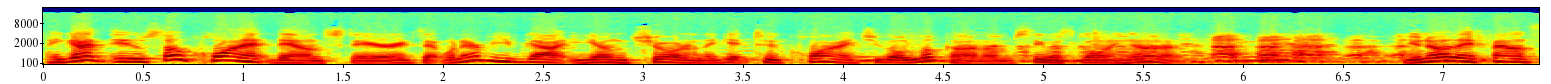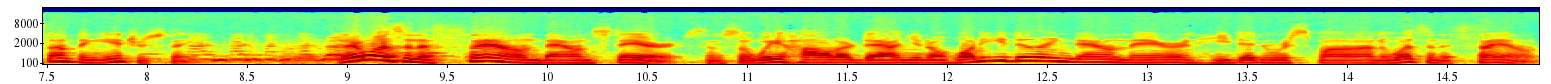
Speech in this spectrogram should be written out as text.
he got it was so quiet downstairs that whenever you've got young children, they get too quiet. You go look on them, see what's going on. You know they found something interesting. There wasn't a sound downstairs, and so we hollered down. You know what are you doing down there? And he didn't respond. There wasn't a sound.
